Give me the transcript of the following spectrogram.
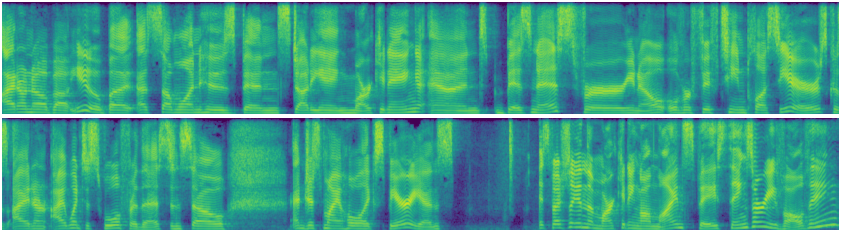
I don't know about you, but as someone who's been studying marketing and business for, you know, over 15 plus years, because I don't I went to school for this. And so and just my whole experience, especially in the marketing online space, things are evolving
